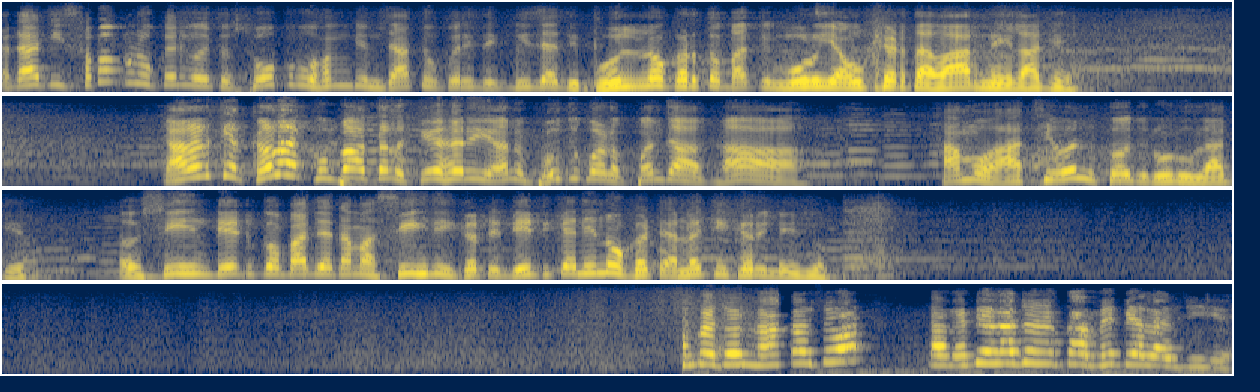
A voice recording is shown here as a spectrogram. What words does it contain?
કદાચ ઈ કર્યું હોય તો સોપરું સમજીને જાતું કરી દે બીજાથી ભૂલ ન કરતો બાકી મૂળિયા ઉખેડતા વાર નહીં લાગે. કારણ કે કળા કુંભાતલ કેહરી અને ભૂતબળ પંજા ઘા આમો હાથી હોય ને તો જ રૂડું લાગે. સિંહ ડેટકો બાજે તમારે સિંહની ઘટે ડેટકાની નો ઘટે નક્કી કરી લેજો. તમે જો ના કરશો તમે પેલા જો અમે પેલા જઈએ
